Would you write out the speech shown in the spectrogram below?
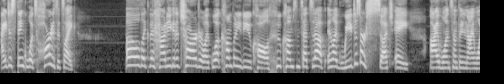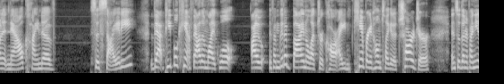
I just think what's hard is it's like, oh, like then how do you get a charger? Like what company do you call? Who comes and sets it up? And like we just are such a I want something and I want it now kind of society that people can't fathom like, well, I if I'm gonna buy an electric car, I can't bring it home till I get a charger. And so then if I need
